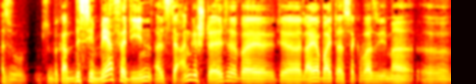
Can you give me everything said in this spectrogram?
also sogar ein bisschen mehr verdienen als der Angestellte, weil der Leiharbeiter ist ja quasi immer äh,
